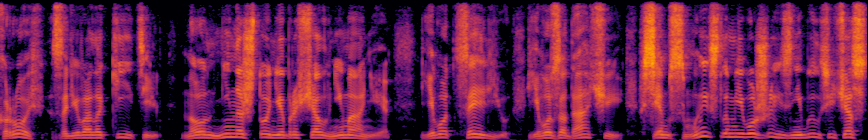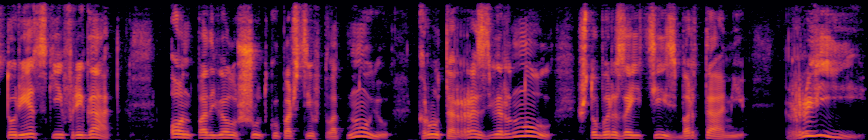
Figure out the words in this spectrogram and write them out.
Кровь заливала китель, но он ни на что не обращал внимания. Его целью, его задачей, всем смыслом его жизни был сейчас турецкий фрегат. Он подвел шутку почти вплотную, круто развернул, чтобы разойтись бортами. «Рви!»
